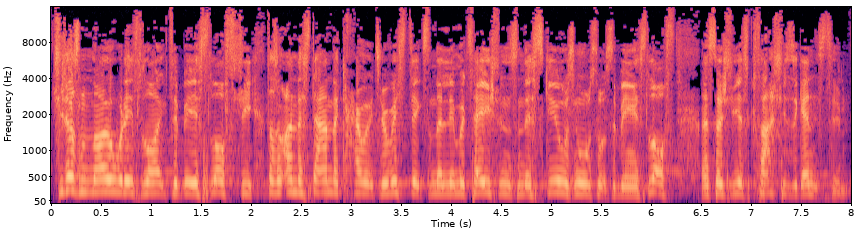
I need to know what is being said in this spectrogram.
She doesn't know what it's like to be a sloth. She doesn't understand the characteristics and the limitations and the skills and all sorts of being a sloth. And so she just clashes against him.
